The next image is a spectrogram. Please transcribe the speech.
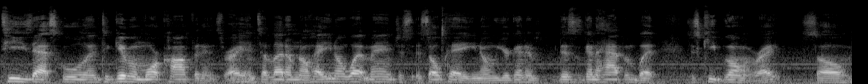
teased at school and to give them more confidence, right? And to let them know, hey, you know what, man, just it's okay. You know, you're gonna this is gonna happen, but just keep going, right? So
